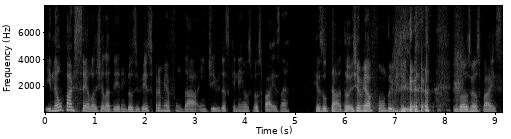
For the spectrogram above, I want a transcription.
E não parcelo a geladeira em 12 vezes para me afundar em dívidas que nem os meus pais, né? Resultado, hoje eu me afundo em dívida igual os meus pais.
